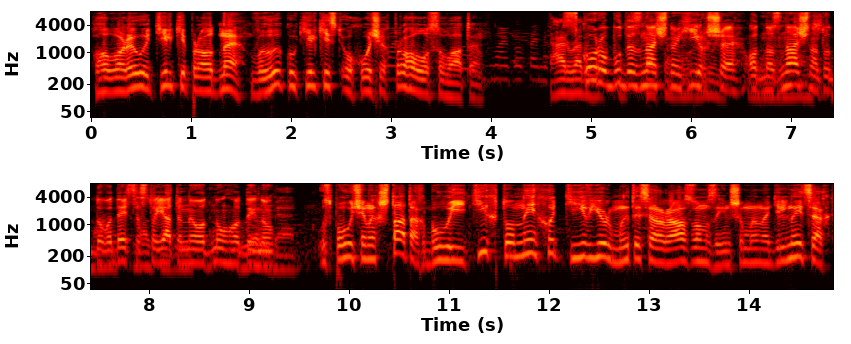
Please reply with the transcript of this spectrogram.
Говорили тільки про одне велику кількість охочих проголосувати. Скоро буде значно гірше. Однозначно тут доведеться стояти не одну годину. У Сполучених Штатах були і ті, хто не хотів юрмитися разом з іншими на дільницях.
